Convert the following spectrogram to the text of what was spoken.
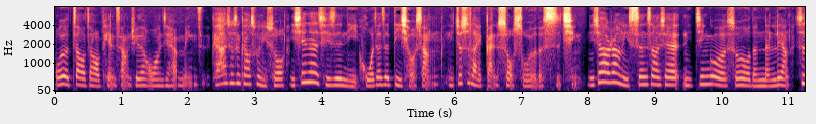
我有照照片上去，但我忘记他的名字。可他就是告诉你说，你现在其实你活在这地球上，你就是来感受所有的事情，你就要让你身上现在你经过的所有的能量是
